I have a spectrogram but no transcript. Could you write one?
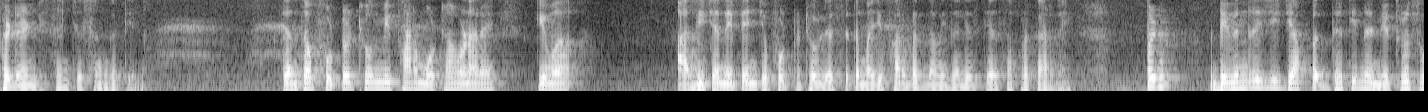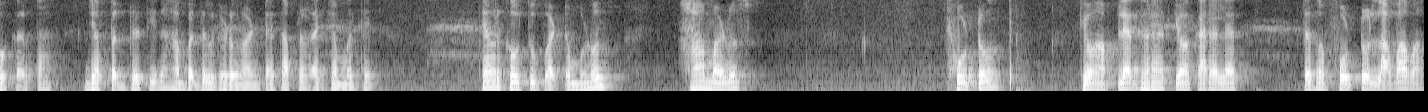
फडणवीसांच्या संगतीनं. त्यांचा फोटो ठेवून मी फार मोठा होणार आहे किंवा आधीच्या नेत्यांचे फोटो ठेवले असते तर माझी फार बदनामी झाली असते असा प्रकार नाही. पण देवेंद्रजी ज्या पद्धतीनं नेतृत्व करतात ज्या पद्धतीनं हा बदल घडवून आणतायत आपल्या राज्यामध्ये त्यावर कौतुक वाटतं. म्हणून हा माणूस फोटो किंवा आपल्या घरात किंवा कार्यालयात त्याचा फोटो लावावा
